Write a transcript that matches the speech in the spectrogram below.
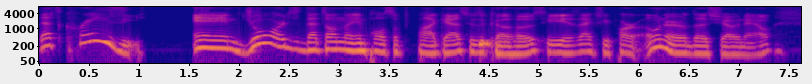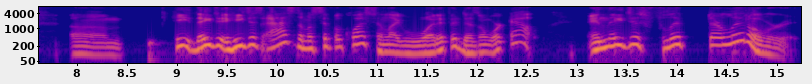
that's crazy. And George, that's on the Impulsive podcast, who's a co-host, he is actually part owner of the show now um he they he just asked them a simple question like what if it doesn't work out? And they just flipped their lid over it.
